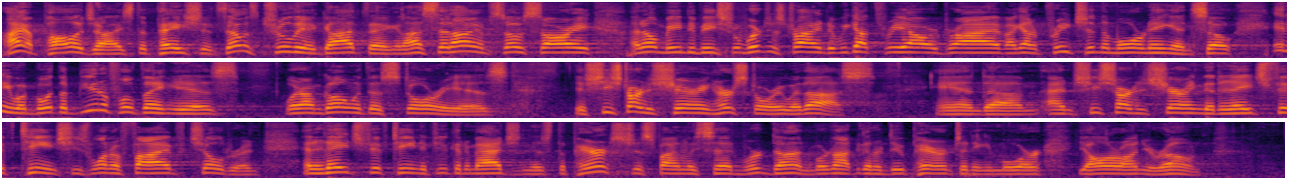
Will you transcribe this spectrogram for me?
I apologize to Patience. That was truly a God thing. And I said, I am so sorry. I don't mean to be, we're just trying to, we got three hour drive. I got to preach in the morning. And so, anyway, but what the beautiful thing is, where I'm going with this story is, is she started sharing her story with us. And, um, and she started sharing that at age 15, she's one of five children. And at age 15, if you can imagine this, the parents just finally said, We're done. We're not going to do parenting anymore. Y'all are on your own.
